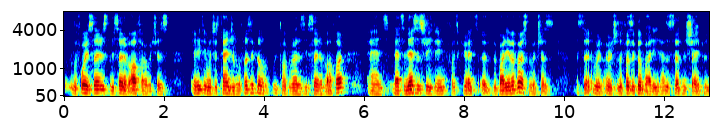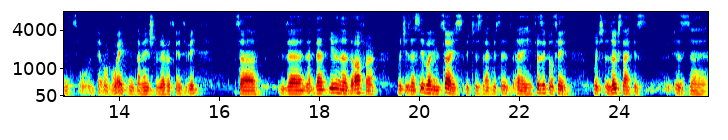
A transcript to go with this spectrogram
the four Yisodis, the Yisod of offer, which is anything which is tangible, physical, we talk about as the Yisod of offer and that's a necessary thing for to create uh, the body of a person, which is which is a physical body, it has a certain shape and weight and dimension, whatever it's going to be. So the, that, that even the, the offer, which is a siba imtsois, which is like we said, a physical thing, which looks like is is uh,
